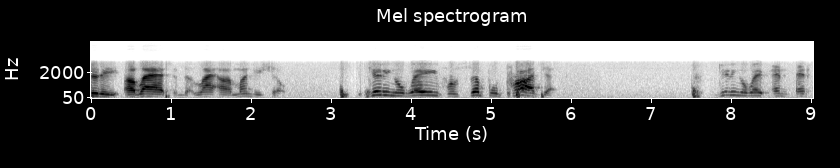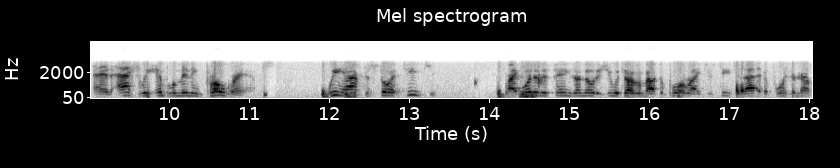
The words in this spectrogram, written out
to the uh, last the uh, Monday show. Getting away from simple projects, getting away and, and, and actually implementing programs. We have to start teaching. Like one of the things I noticed you were talking about the poor righteous teacher. I had to force enough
